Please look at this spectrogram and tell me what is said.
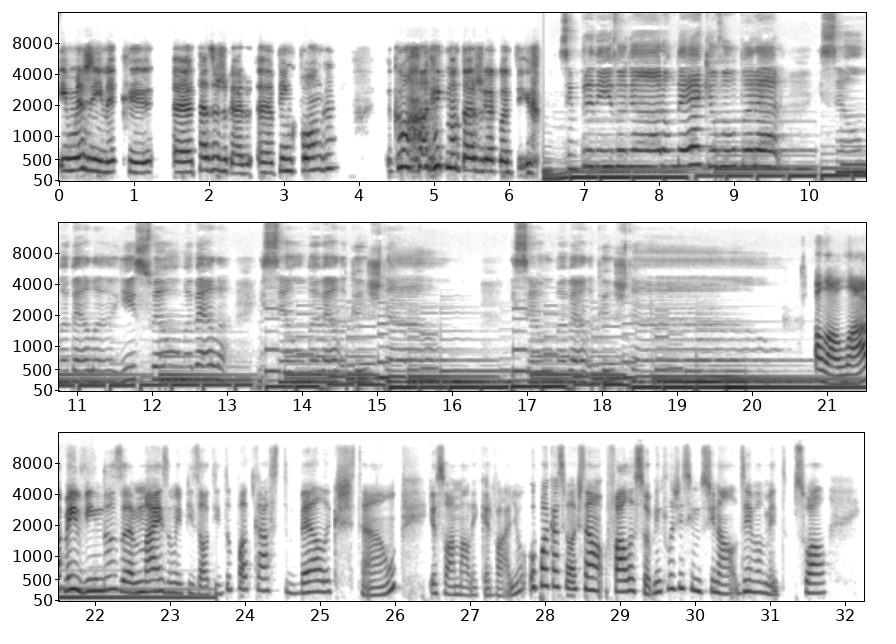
imagina que uh, estás a jogar uh, ping-pong com alguém que não está a jogar contigo. Sempre Olá, olá, bem-vindos a mais um episódio do podcast Bela Questão. Eu sou a Amália Carvalho. O podcast Bela Questão fala sobre inteligência emocional, desenvolvimento pessoal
